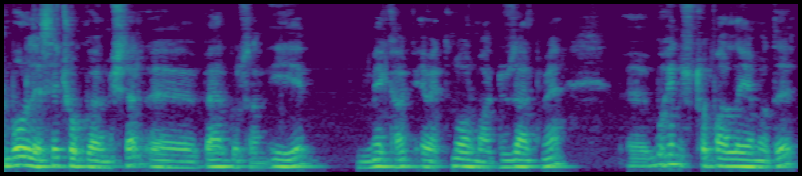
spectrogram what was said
Borles'e çok vermişler. E, Berkosan iyi. Mekak evet normal düzeltme. E, bu henüz toparlayamadı.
